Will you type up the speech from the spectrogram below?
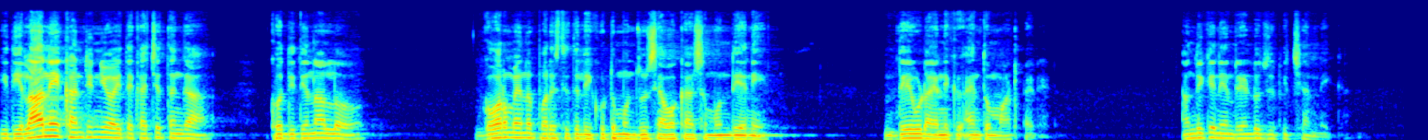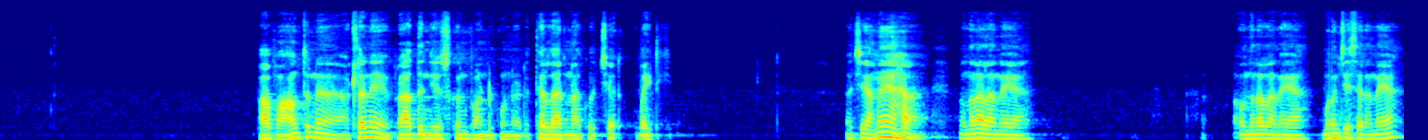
ఇది ఇలానే కంటిన్యూ అయితే ఖచ్చితంగా కొద్ది దినాల్లో ఘోరమైన పరిస్థితులు ఈ కుటుంబం చూసే అవకాశం ఉంది అని దేవుడు ఆయనకు ఆయనతో మాట్లాడాడు. అందుకే నేను రెండు చూపించాను నీకు. పాప ఆమెతోనే అట్లనే ప్రార్థన చేసుకొని పండుకున్నాడు. తెల్లారి నాకు వచ్చారు బయటికి. వచ్చి అన్నయ్య వందనాలు అన్నయ్య. వందనాలు అన్నయ్య. భోజనం చేశారు అన్నయ్య?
